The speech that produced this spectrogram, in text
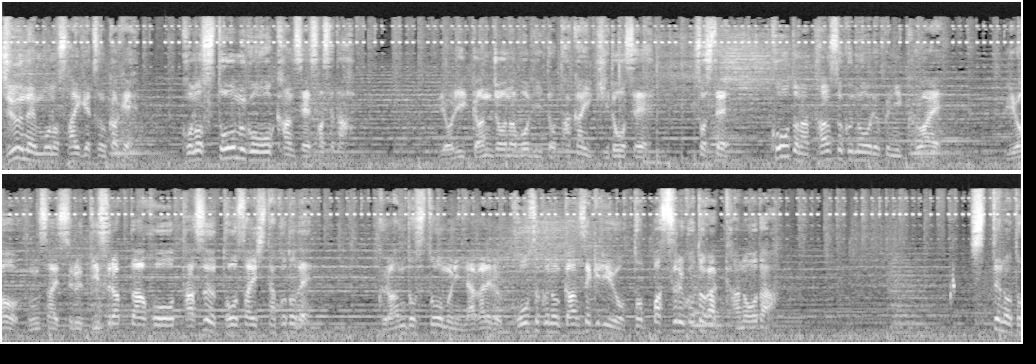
10年もの歳月をかけこのストーム号を完成させた。より頑丈なボディと高い機動性そして高度な探索能力に加え岩を粉砕するディスラプター砲を多数搭載したことでグランドストームに流れる高速の岩石流を突破することが可能だ。知っての通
